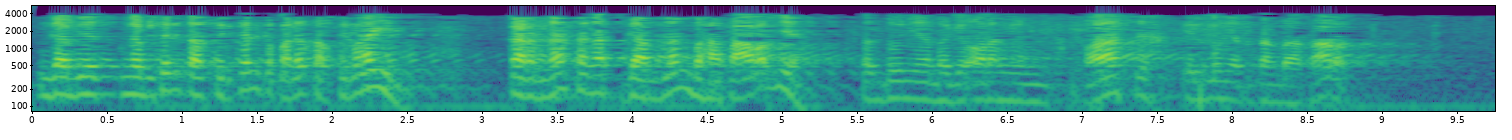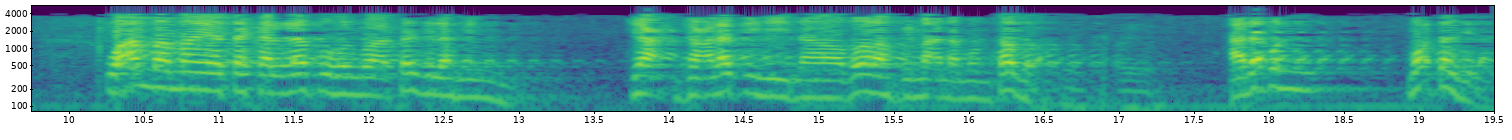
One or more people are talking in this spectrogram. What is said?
nggak bisa nggak bisa ditafsirkan kepada tafsir lain karena sangat gamblang bahasa Arabnya tentunya bagi orang yang fasih ilmunya tentang bahasa Arab Wa amma ma yatakallafuhu al-mu'tazilah min ja'alatihi nadharah bima'na muntazir. Adapun Mu'tazilah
